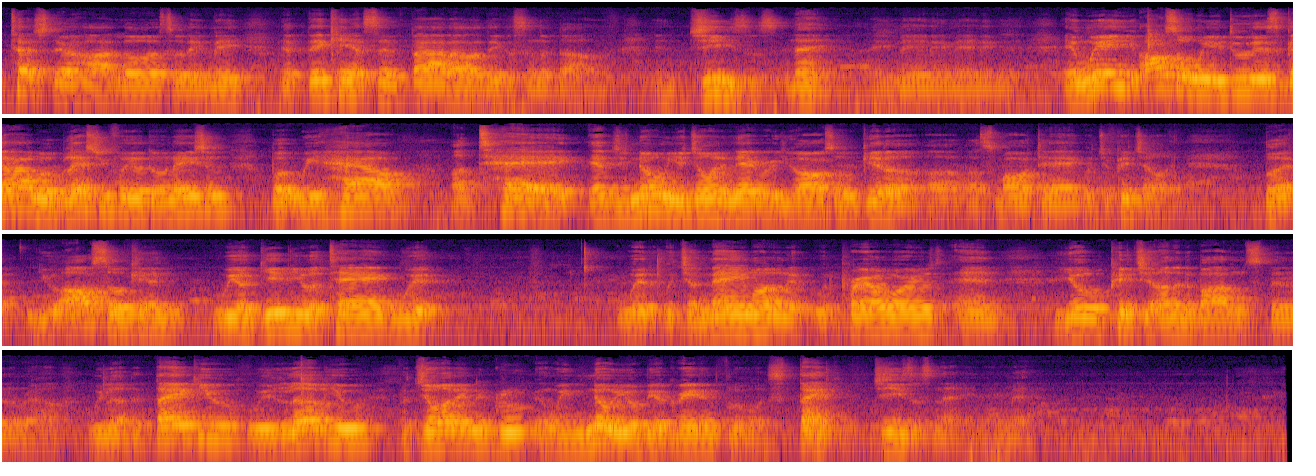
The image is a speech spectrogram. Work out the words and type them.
touch their heart, Lord, so they may, if they can't send five dollars, they can send a dollar. In Jesus' name, amen, amen, amen. And when you, also when you do this, God will bless you for your donation, but we have a tag. As you know, when you join the network, you also get a, a, a small tag with your picture on it. But you also can, we'll give you a tag with with, with your name on it, with prayer warriors, and your picture under the bottom spinning around. We love to thank you. We love you for joining the group, and we know you'll be a great influence. Thank you. In Jesus' name.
